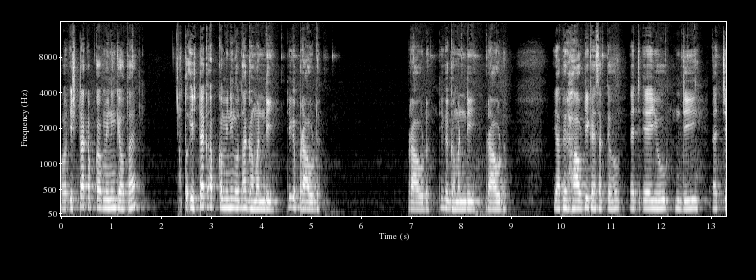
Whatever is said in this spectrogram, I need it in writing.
और स्ट्रक अप का मीनिंग क्या होता है? तो स्ट्रक अप का मीनिंग होता है घमंडी, ठीक है? प्राउड प्राउड ठीक है? घमंडी प्राउड या फिर हाउटी कह सकते हो H A U G H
